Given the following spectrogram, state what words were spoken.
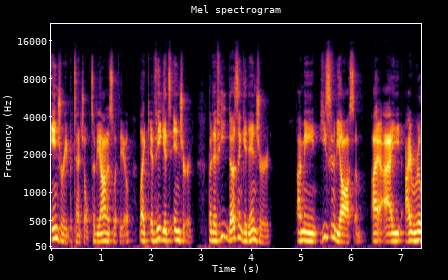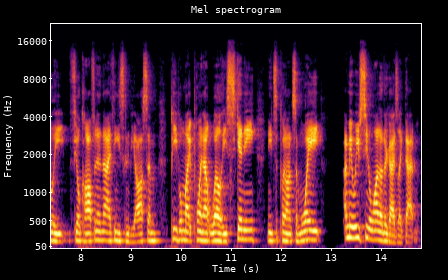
injury potential. To be honest with you, like if he gets injured, but if he doesn't get injured, I mean, he's to be awesome. I, I I really feel confident in that. I think he's to be awesome. People might point out, well, he's skinny, needs to put on some weight. I mean, we've seen a lot of other guys like that.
